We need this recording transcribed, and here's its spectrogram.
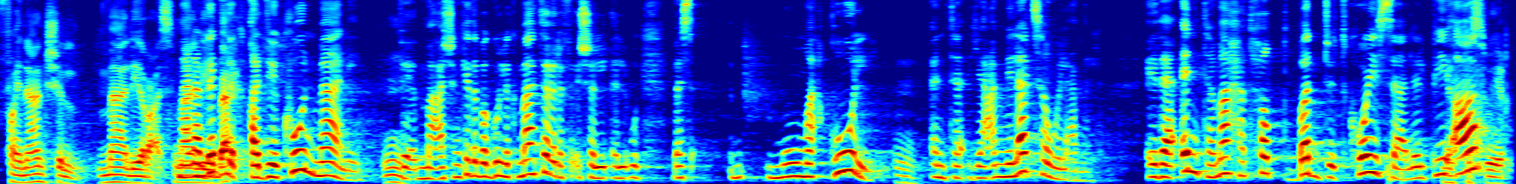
financial مالي رأس ما مالي أنا قلت لك؟ قد يكون مالي. ما عشان كذا بقول لك ما تعرف إيش ال... بس مو معقول أنت يا عمي لا تسوي العمل. إذا أنت ما حتحط budget كويسة لل PR للتسويق.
